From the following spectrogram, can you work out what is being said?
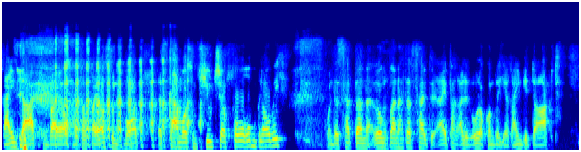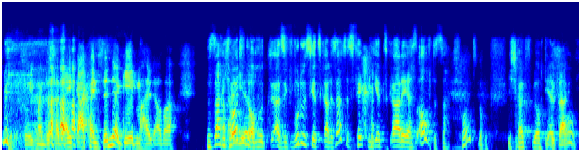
Reindarken war ja auch einfach war ja auch so ein Wort. Das kam aus dem Future Forum, glaube ich. Und das hat dann irgendwann hat das halt einfach alles, oh, da kommt er hier reingedarkt. So, ich meine, das hat eigentlich gar keinen Sinn ergeben halt, aber. Das sage ich heute noch. Also, wo du es jetzt gerade sagst, das fällt mir jetzt gerade erst auf. Das sage ich heute noch. Ich schreibe es mir auch direkt ja, auf.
